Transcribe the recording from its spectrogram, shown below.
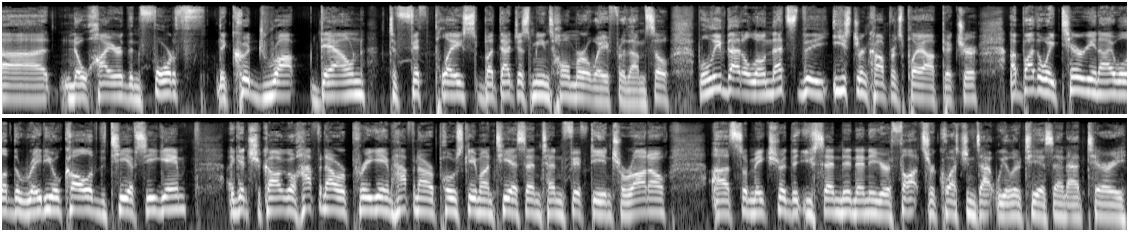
uh, no higher than fourth. They could drop down to fifth place, but that just means home or away for them. So we'll leave that alone. That's the Eastern Conference playoff picture. Uh, by the way, Terry and I will have the radio call of the TFC game against Chicago. Half an hour pregame, half an hour postgame on TSN 1050 in Toronto. Uh, so make sure that you send in any of your thoughts or questions at Wheeler TSN at Terry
